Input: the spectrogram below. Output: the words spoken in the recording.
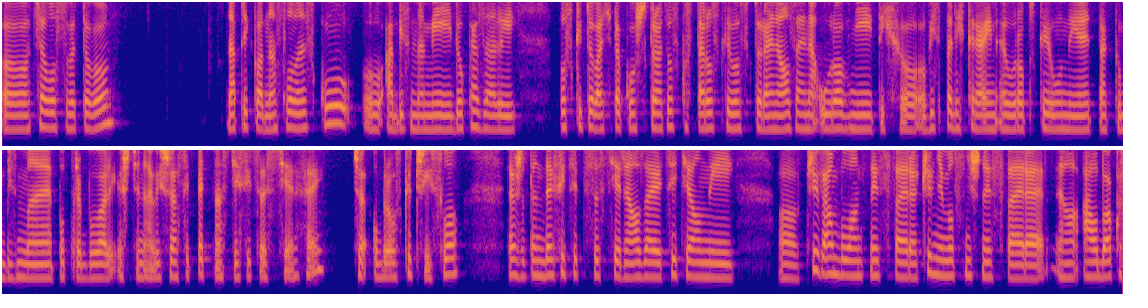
uh, celosvetovo. Napríklad na Slovensku, uh, aby sme my dokázali poskytovať takú ošetrovateľskú starostlivosť, ktorá je naozaj na úrovni tých vyspelých krajín Európskej únie, tak by sme potrebovali ešte najvyššie asi 15 tisíc cestier, hej? čo je obrovské číslo. Takže ten deficit cestier naozaj je citeľný či v ambulantnej sfére, či v nemocničnej sfére, alebo ako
